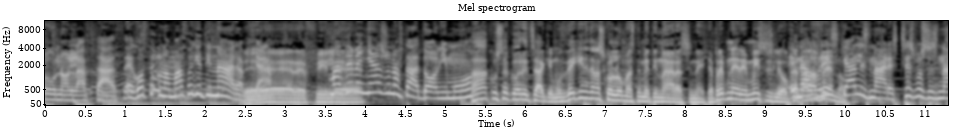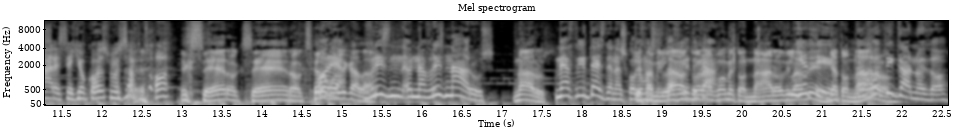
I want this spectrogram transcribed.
Αφορούν όλα αυτά. Εγώ θέλω να μάθω για την Άρα πια. Ε, ρε φίλε. Μα δεν με νοιάζουν αυτά, Αντώνη μου. Άκουσε κοριτσάκι μου, δεν γίνεται να ασχολούμαστε με την άρα συνέχεια. Πρέπει να ηρεμήσει λίγο. Ε, να βρεις Καταλαβαίνω. κι άλλες νάρες. Ξέρεις πόσες νάρες έχει ο κόσμος αυτό; Ε, ξέρω, ξέρω, ξέρω πολύ καλά. Βρεις, να βρεις νάρους. Νάρους. Με αθλητές δεν Και θα ασχολούμαστε. στα μιλάω αθλητικά. τώρα εγώ με τον Νάρο, δηλαδή. Γιατί; Για τον Νάρο. Εγώ τι κάνω εδώ;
